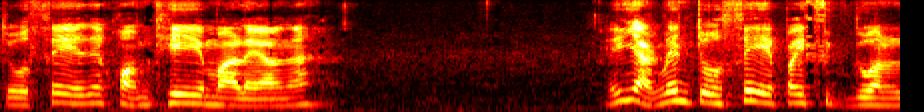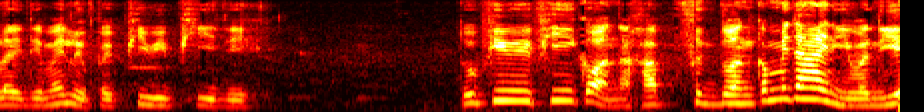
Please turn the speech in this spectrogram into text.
โจเซ่ได้ความเท่มาแล้วนะเอ้ยอยากเล่นโจเซ่ไปศึกดวลเลยดีไหมหรือไป PVP ดีดู PVP ก่อนนะครับศึกดวลก็ไม่ได้นี่วันนี้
